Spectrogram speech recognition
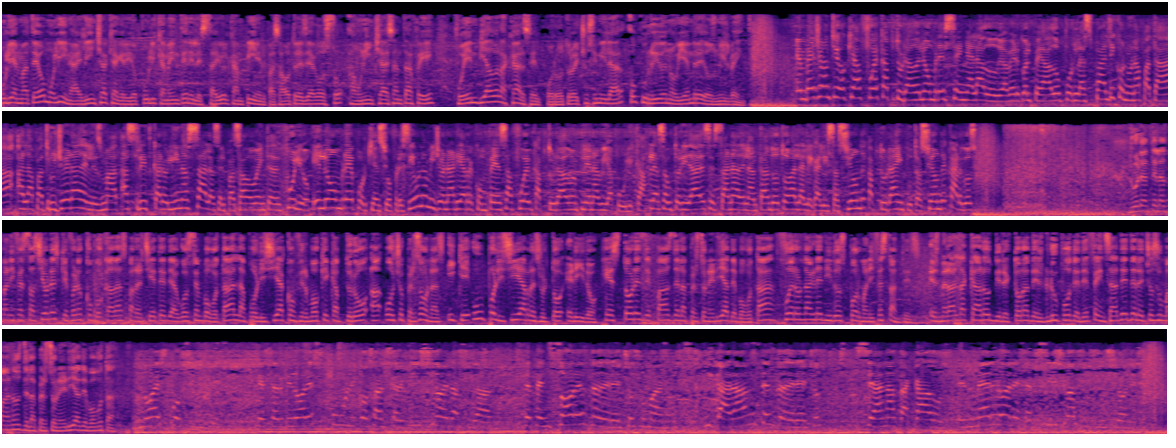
Julián Mateo Molina, el hincha que agredió públicamente en el Estadio El Campín el pasado 3 de agosto a un hincha de Santa Fe, fue enviado a la cárcel por otro hecho similar ocurrido en noviembre de 2020. En Bello, Antioquia, fue capturado el hombre señalado de haber golpeado por la espalda y con una patada a la patrullera del SMAT Astrid Carolina Salas el pasado 20 de julio. El hombre, por quien se ofrecía una millonaria recompensa, fue capturado en plena vía pública. Las autoridades están adelantando toda la legalización de captura e imputación de cargos. Durante las manifestaciones que fueron convocadas para el 7 de agosto en Bogotá, la policía confirmó que capturó a ocho personas y que un policía resultó herido. Gestores de paz de la Personería de Bogotá fueron agredidos por manifestantes. Esmeralda Caro, directora del Grupo de Defensa de Derechos Humanos de la Personería de Bogotá. No es posible que servidores públicos al servicio de la ciudad, defensores de derechos humanos y garantes de derechos sean atacados en medio del ejercicio de sus funciones.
